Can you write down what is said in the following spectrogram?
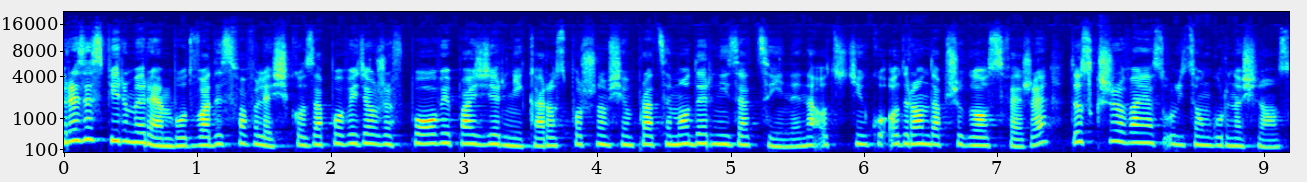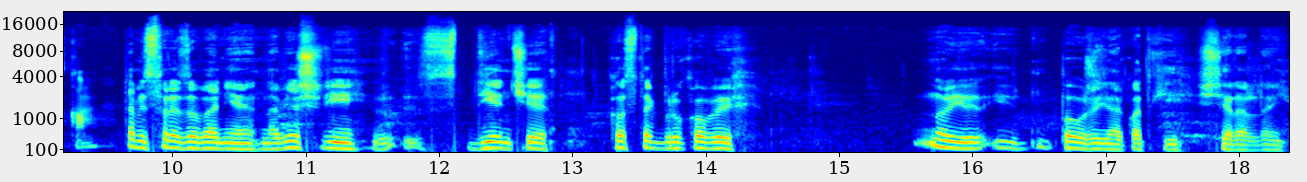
Prezes firmy Rembut Władysław Leśko zapowiedział, że w połowie października rozpoczną się prace modernizacyjne na odcinku od ronda przy geosferze do skrzyżowania z ulicą Górnośląską. Tam jest frezowanie nawierzchni, zdjęcie kostek brukowych, no i, i położenie nakładki ścieralnej.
